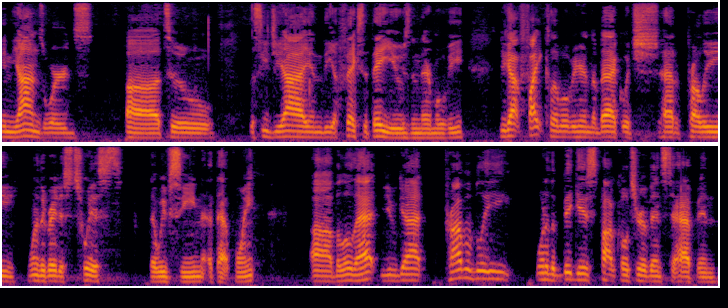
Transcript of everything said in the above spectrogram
in Jan's words uh, to the CGI and the effects that they used in their movie. You got Fight Club over here in the back, which had probably one of the greatest twists that we've seen at that point. Uh, below that, you've got probably one of the biggest pop culture events to happen,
